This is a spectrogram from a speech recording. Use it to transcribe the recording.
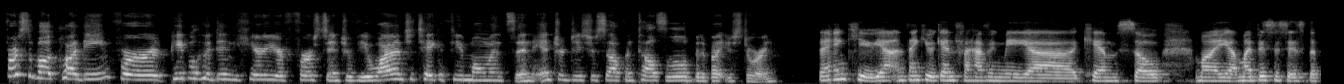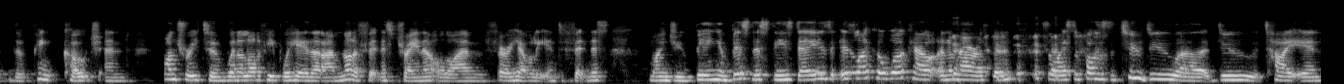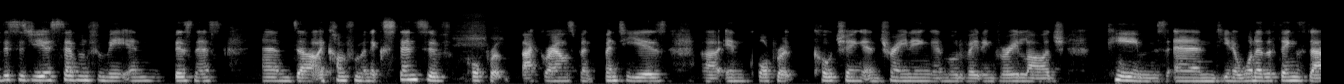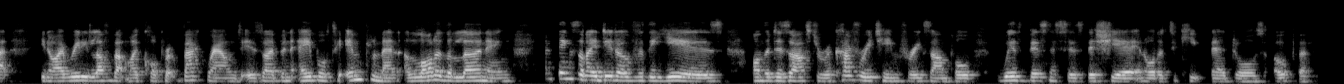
first of all, Claudine, for people who didn't hear your first interview, why don't you take a few moments and introduce yourself and tell us a little bit about your story? Thank you. Yeah, and thank you again for having me, uh, Kim. So my uh, my business is the the Pink Coach, and contrary to when a lot of people hear that I'm not a fitness trainer, although I'm very heavily into fitness. Mind you, being in business these days is like a workout and a marathon. so I suppose the two do uh, do tie in. This is year seven for me in business, and uh, I come from an extensive corporate background, spent 20 years uh, in corporate coaching and training and motivating very large teams. And, you know, one of the things that, you know, I really love about my corporate background is I've been able to implement a lot of the learning and things that I did over the years on the disaster recovery team, for example, with businesses this year in order to keep their doors open.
